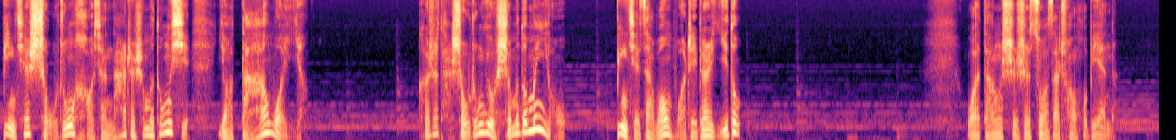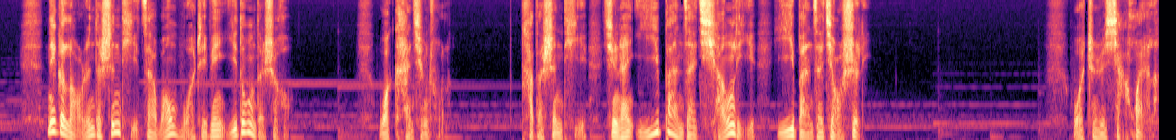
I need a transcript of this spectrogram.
并且手中好像拿着什么东西要打我一样。可是他手中又什么都没有，并且在往我这边移动。我当时是坐在窗户边的，那个老人的身体在往我这边移动的时候，我看清楚了。他的身体竟然一半在墙里，一半在教室里。我真是吓坏了，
